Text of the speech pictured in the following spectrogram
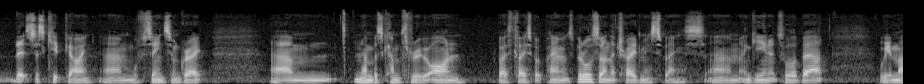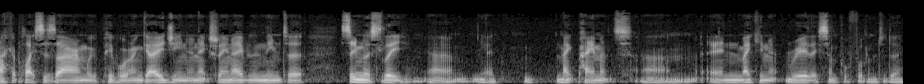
that's just kept going. Um, we've seen some great um, numbers come through on both Facebook payments, but also in the Trade Me space. Um, again, it's all about where marketplaces are and where people are engaging and actually enabling them to seamlessly um, you know, make payments um, and making it really simple for them to do.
